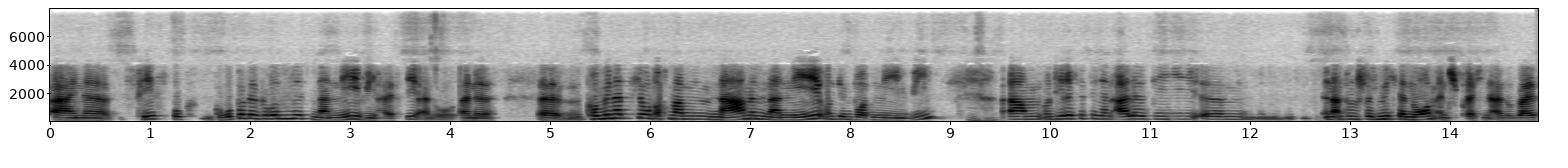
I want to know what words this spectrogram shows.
eine Facebook-Gruppe gegründet, Nanevi heißt die, also eine äh, Kombination aus meinem Namen Nane und dem Wort Nevi. Mhm. Ähm, und die richtet sich an alle, die ähm, in Anführungsstrichen nicht der Norm entsprechen. Also sei es,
